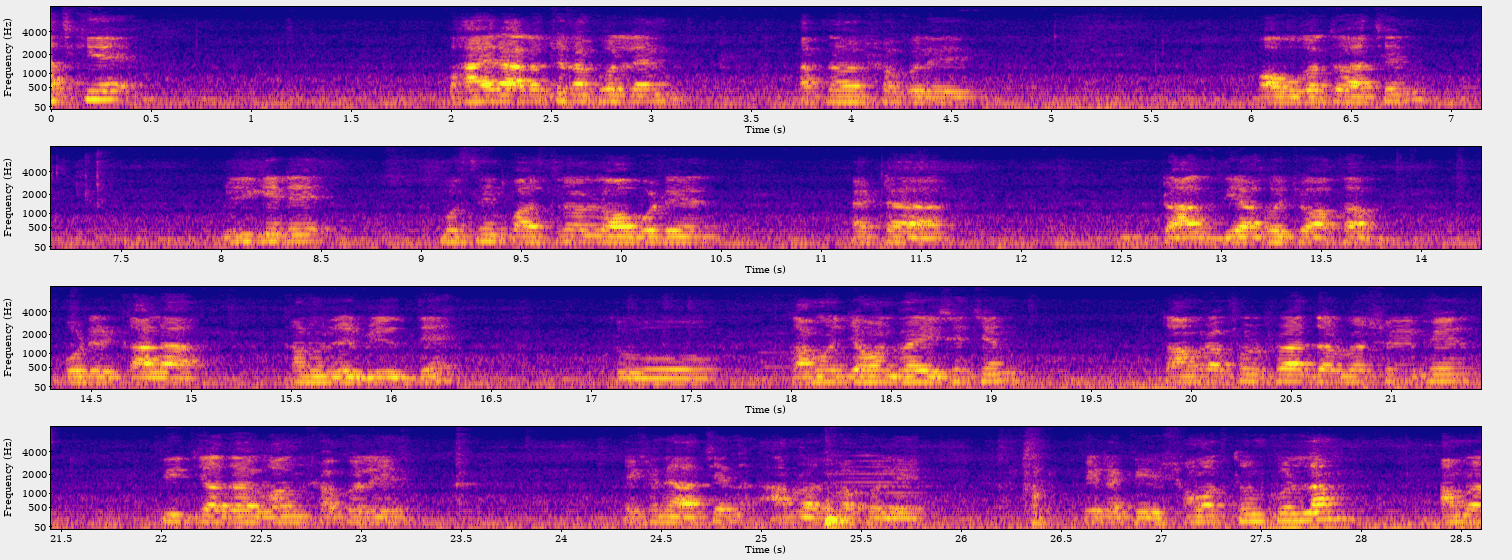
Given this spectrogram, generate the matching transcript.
আজকে ভাইরা আলোচনা করলেন, আপনারা সকলে অবগত আছেন। ব্রিগেডে মুসলিম পার্সোনাল ল বোর্ডের একটা ডাক দেওয়া হয়েছে অকাপ বোর্ডের কালা কানুনের বিরুদ্ধে। তো কামরুজ্জামান ভাই এসেছেন। তো আমরা ফুরফুরা দরবার শরীফের পীরজাদাগণ সকলে এখানে আছেন। আমরা সকলে এটাকে সমর্থন করলাম। আমরা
